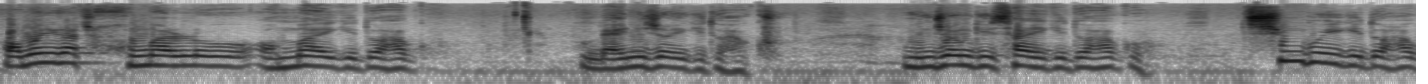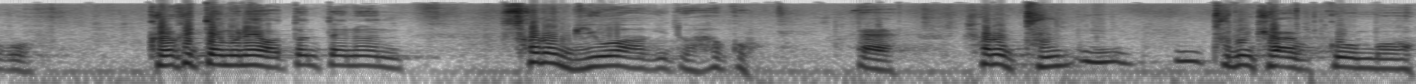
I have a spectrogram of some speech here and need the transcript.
어머니가 정말로 엄마이기도 하고, 매니저이기도 하고, 운전기사이기도 하고, 친구이기도 하고, 그렇기 때문에 어떤 때는 서로 미워하기도 하고, 예, 서로 부, 부둥켜 안고 뭐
